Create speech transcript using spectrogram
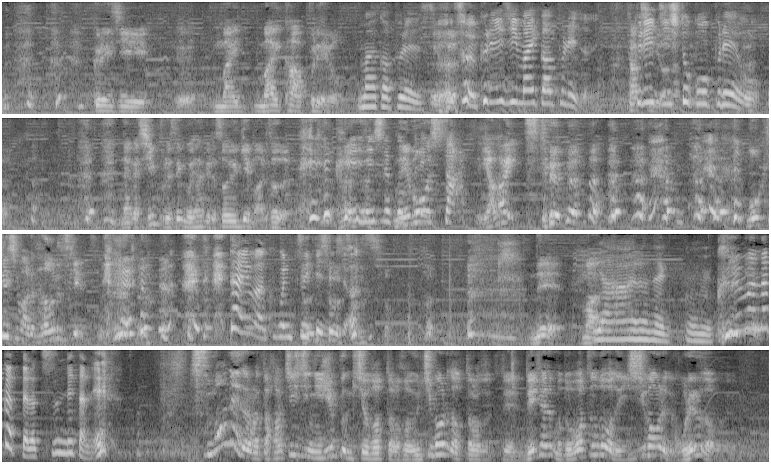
クレイジーえーマイマイカープレイを。マイカープレイですよ。そうクレイジーマイカープレイだね。クタクシーはレイジー首都高プレイを なんかシンプル1500でそういうゲームありそうだよね。クレイジー首都高プレイ寝坊したやばいっつって。目的地までたどり着けっつって。タイマーここについてるでしょ。そうそうそうでまあいやーあのね、うん、車なかったら積んでたね。つまねえだろだって8時20分起床だったらさ内丸だったらだって電車でもドアツードアで1時間ぐらいで来れるだろうよ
